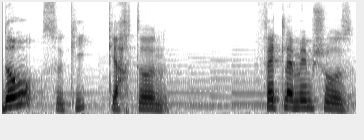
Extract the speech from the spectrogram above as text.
dans ce qui cartonne. Faites la même chose.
